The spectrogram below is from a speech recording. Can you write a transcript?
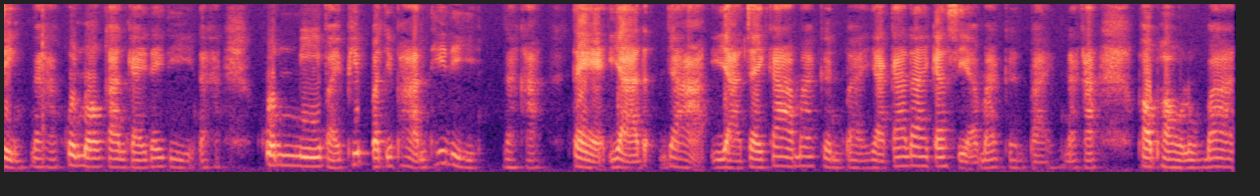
สิงห์นะคะ คุณมองการไกลได้ดีนะคะ คุณมีไหวพริบปฏิภาณที่ดีนะคะ แต่อย่าอย่าอย่าใจกล้ามากเกินไป อย่ากล้าได้กล้าเสียมากเกินไปนะคะเผาๆลงบ้าง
